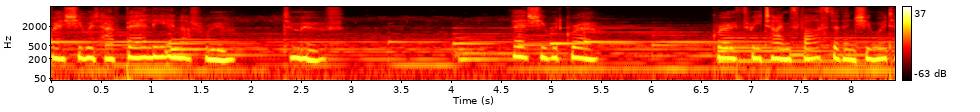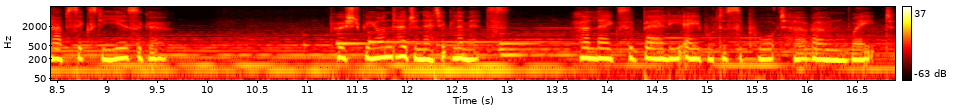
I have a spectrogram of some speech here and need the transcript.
Where she would have barely enough room to move. There she would grow, grow three times faster than she would have 60 years ago. Pushed beyond her genetic limits, her legs are barely able to support her own weight.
